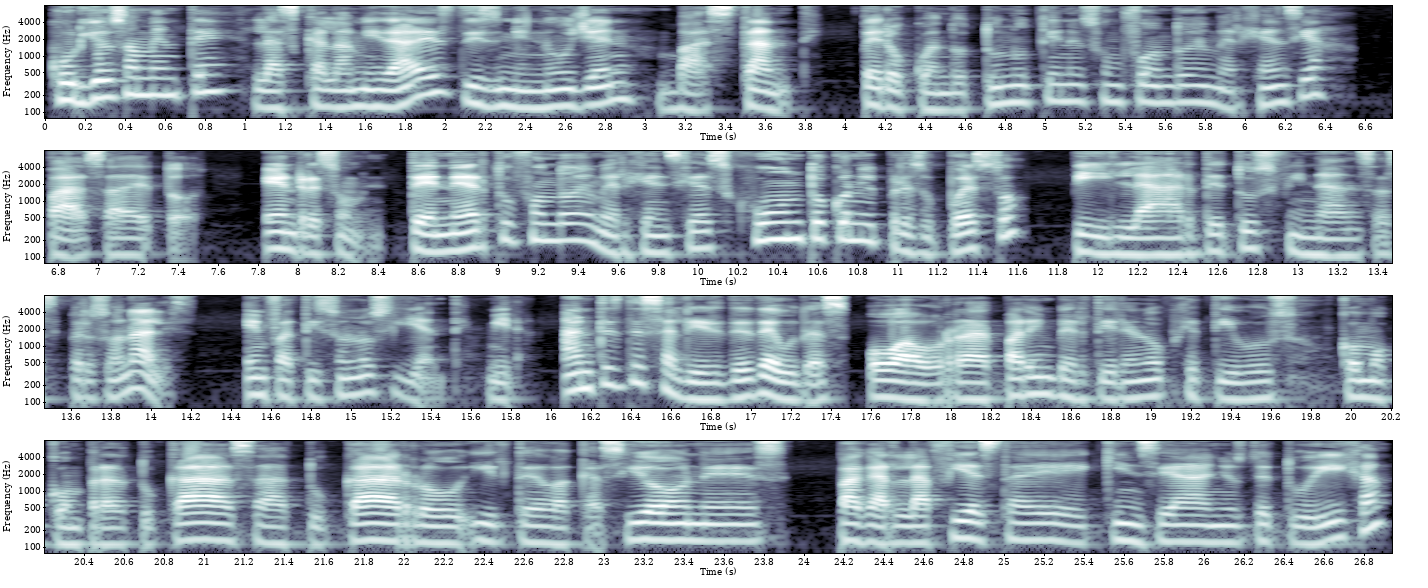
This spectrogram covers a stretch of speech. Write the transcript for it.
Curiosamente, las calamidades disminuyen bastante, pero cuando tú no tienes un fondo de emergencia, pasa de todo. En resumen, tener tu fondo de emergencias junto con el presupuesto, pilar de tus finanzas personales. Enfatizo en lo siguiente, mira, antes de salir de deudas o ahorrar para invertir en objetivos como comprar tu casa, tu carro, irte de vacaciones, pagar la fiesta de 15 años de tu hija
